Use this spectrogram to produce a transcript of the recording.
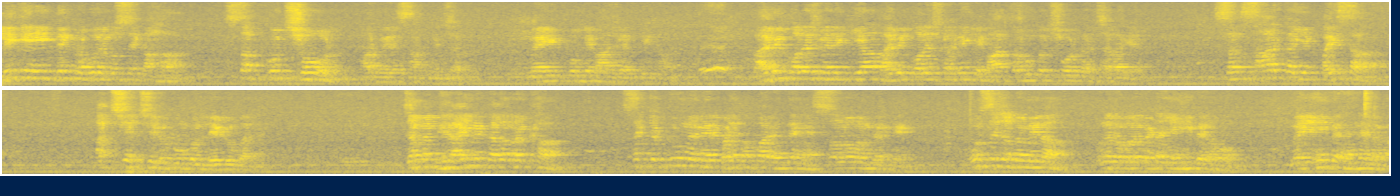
लेकिन एक दिन प्रभु ने मुझसे कहा, सब कुछ छोड़ और मेरे साथ में चल। मैं एक धोखेबाज व्यक्ति था। बाइबल कॉलेज मैंने किया। बाइबल कॉलेज करने के बाद प्रभु को छोड़कर चला गया। संसार का ये पैसा अच्छे अच्छे लोगों को ले डूबा है जब मैं भिलाई में कदम रखा सेक्टर टू में मेरे बड़े पापा रहते हैं, सोलोमन करके। उनसे जब मैं मिला, उन्होंने बोला, बेटा, यहीं पे रहो। मैं यहीं पे रहने लगा।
